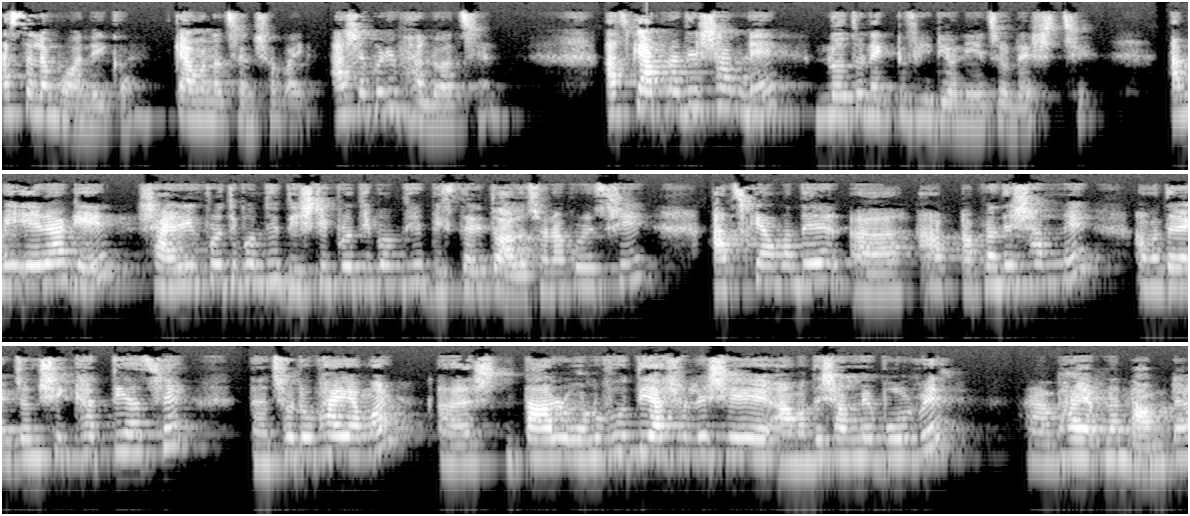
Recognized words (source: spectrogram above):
আসসালামু আলাইকুম। কেমন আছেন সবাই? আশা করি ভালো আছেন। আজকে আপনাদের সামনে নতুন একটি ভিডিও নিয়ে চলে এসেছি। আমি এর আগে শারীরিক প্রতিবন্ধী, দৃষ্টি প্রতিবন্ধী বিস্তারিত আলোচনা করেছি। আজকে আমাদের আপনাদের সামনে আমাদের একজন শিক্ষার্থী আছে। ছোট ভাই আমার। তার অনুভূতি আসলে সে আমাদের সামনে বলবে। ভাই, আপনার নামটা?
